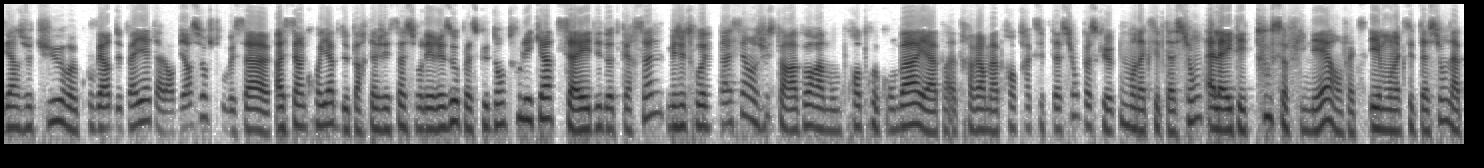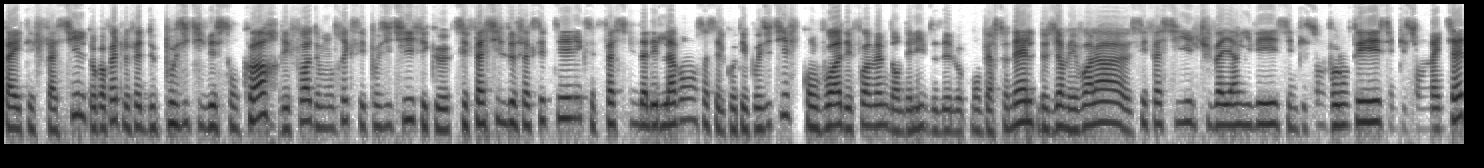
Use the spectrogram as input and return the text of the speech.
vergetures euh, couvertes de paillettes, alors bien sûr, je trouvais ça assez incroyable de partager ça sur les réseaux parce que dans tous les cas, ça a aidé d'autres personnes, mais j'ai trouvé assez injuste par rapport à mon propre combat et à, à, travers ma propre acceptation parce que mon acceptation, elle a été tout sauf linéaire en fait. Et mon acceptation n'a pas été facile. Donc en fait, le fait de positiver son corps, des fois de montrer que c'est positif et que c'est facile de s'accepter, que c'est facile d'aller de l'avant, ça c'est le côté positif qu'on voit des fois même dans des livres de développement personnel, de dire mais voilà, euh, c'est facile, tu vas y arriver, c'est une question de volonté, c'est une question de mindset.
